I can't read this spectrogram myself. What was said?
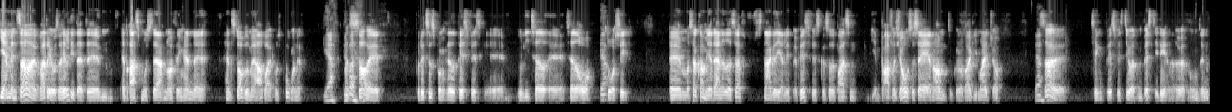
Jamen, så var det jo så heldigt, at, øh, at Rasmus der, Nothing, han, øh, han stoppede med at arbejde hos Pokernet. Ja, det Og var... så øh, på det tidspunkt havde Pestfisk øh, jo lige taget, øh, taget over, Ja. stort set. Øhm, og så kom jeg derned, og så snakkede jeg lidt med Pestfisk, og så bare sådan, jamen bare for sjov, så sagde jeg, Nå, men du kan da bare give mig et job. Ja. Så øh, tænkte Pestfisk, det var den bedste idé, han havde hørt nogensinde,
